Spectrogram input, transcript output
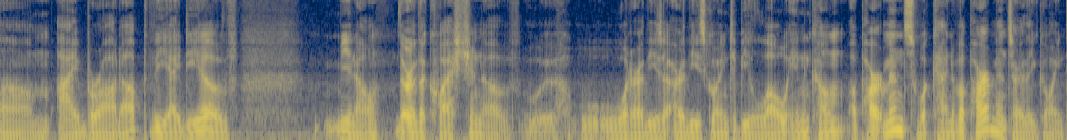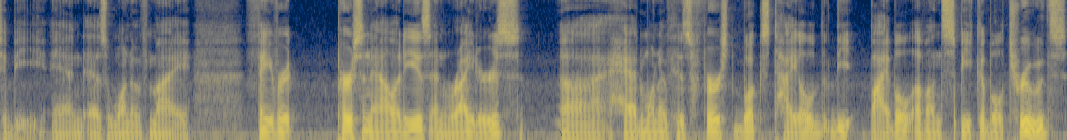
Um, I brought up the idea of, you know, or the question of what are these? Are these going to be low income apartments? What kind of apartments are they going to be? And as one of my favorite personalities and writers uh, had one of his first books titled The Bible of Unspeakable Truths.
